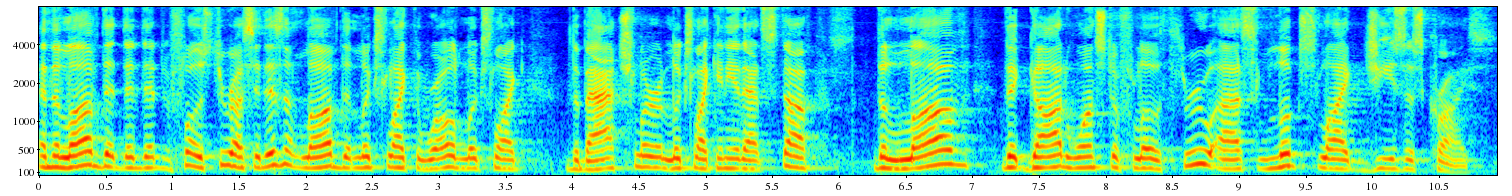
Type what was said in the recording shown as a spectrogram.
And the love that, that, that, flows through us, it isn't love that looks like the world, looks like The Bachelor, looks like any of that stuff. The love that God wants to flow through us looks like Jesus Christ.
